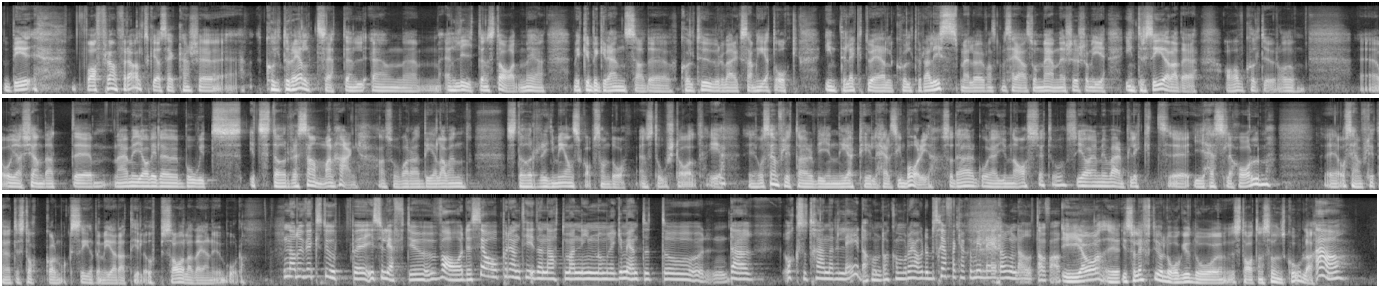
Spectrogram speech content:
Det var framförallt, skulle jag säga, kanske kulturellt sett en, en, en liten stad med mycket begränsad eh, kulturverksamhet och intellektuell kulturalism, eller vad ska man säga, alltså människor som är intresserade av kultur. Och, Eh, och jag kände att eh, nej, men jag ville bo i ett, i ett, större sammanhang. Alltså vara del av en större gemenskap som då en storstad är. Eh, och sen flyttar vi ner till Helsingborg. Så där går jag gymnasiet och så gör jag min värnplikt i Hässleholm. Och sen flyttar jag till Stockholm och sedermera till Uppsala där jag nu bor. Då. När du växte upp i Sollefteå, var det så på den tiden att man inom regementet och där också tränade ledarhundar. Kommer du ihåg det? Du träffade kanske min ledarhund där utanför? Ja, eh, i Sollefteå låg ju då Statens hundskola. Ja.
